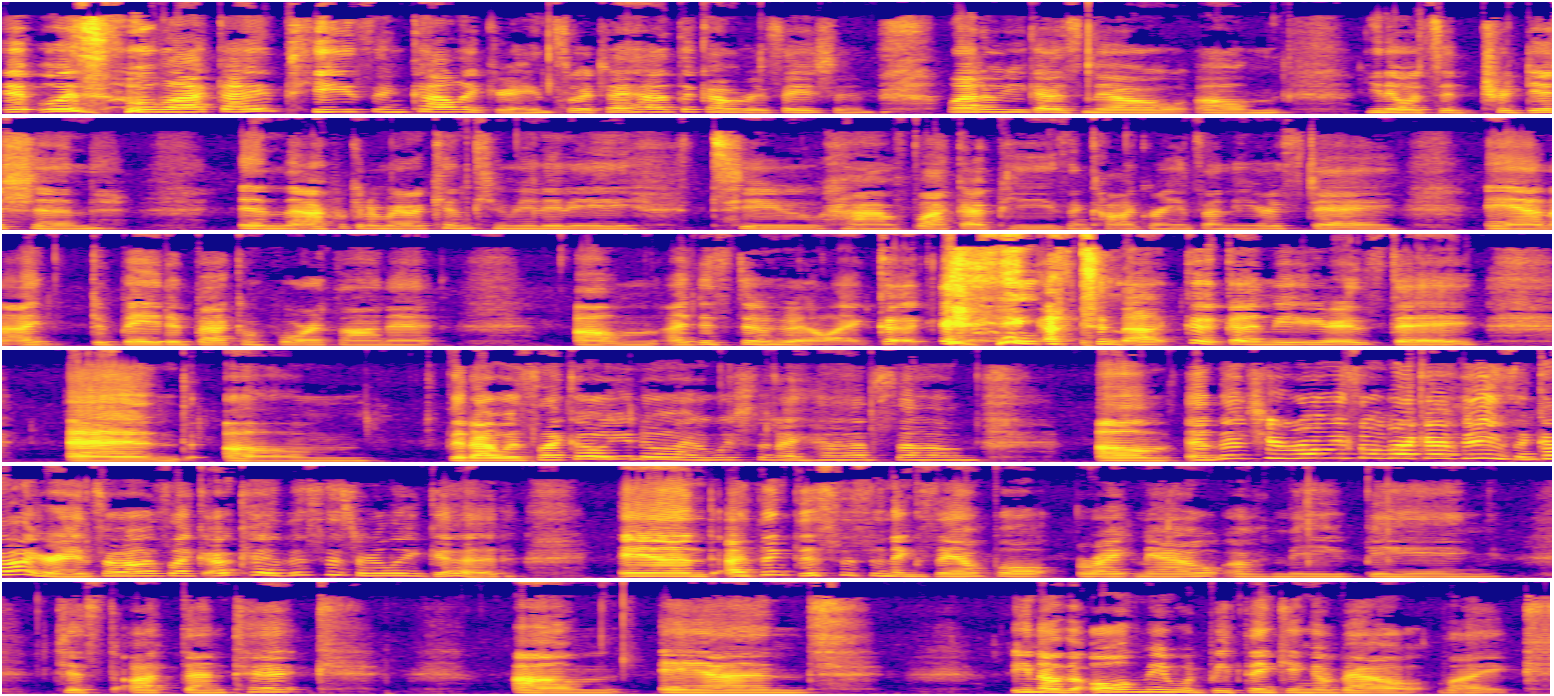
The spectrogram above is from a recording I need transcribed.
it was black eyed peas and collard greens, which I had the conversation. A lot of you guys know, um, you know, it's a tradition in the African American community to have black eyed peas and collard greens on New Year's Day. And I debated back and forth on it. Um, I just didn't feel like cooking. I did not cook on New Year's Day. And um, that I was like, oh, you know, I wish that I had some. Um, and then she wrote me some black eyed peas and collard greens. So I was like, okay, this is really good. And I think this is an example right now of me being just authentic. Um, and, you know, the old me would be thinking about like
